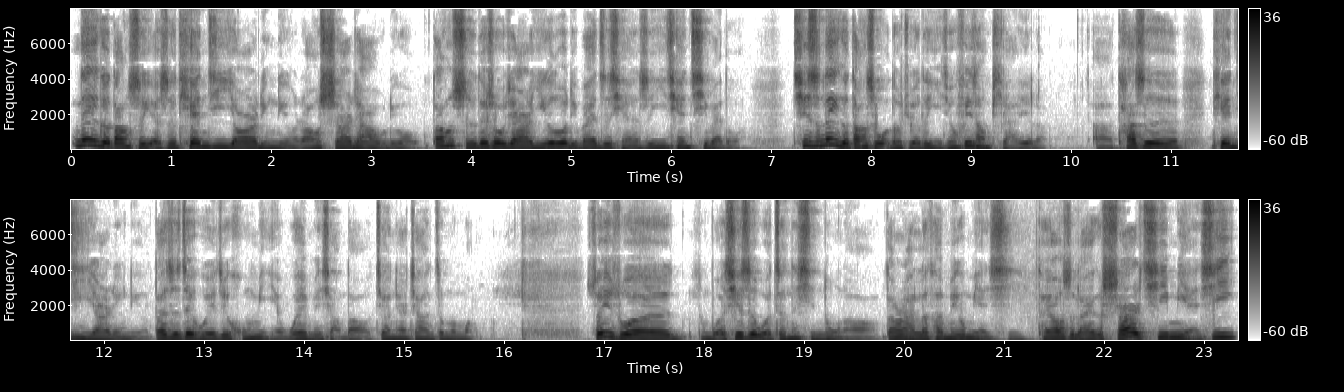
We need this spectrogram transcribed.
那个当时也是天玑幺二零零，然后十二加二五六，当时的售价一个多礼拜之前是一千七百多，其实那个当时我都觉得已经非常便宜了，啊，它是天玑一二零零，但是这回这红米我也没想到降价降的这么猛，所以说我其实我真的心动了啊！当然了，它没有免息，它要是来个十二期免息，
